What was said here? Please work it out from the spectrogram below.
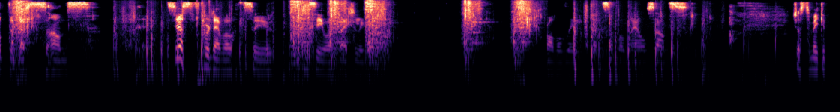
not the best sounds. It's just for demo, so you can see what's actually going on. Probably get some of my own sounds, just to make it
